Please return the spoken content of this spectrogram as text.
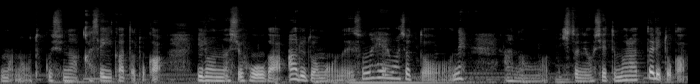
あの、特殊な稼ぎ方とか、いろんな手法があると思うので、その辺はちょっとね、あの、人に教えてもらったりとか、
